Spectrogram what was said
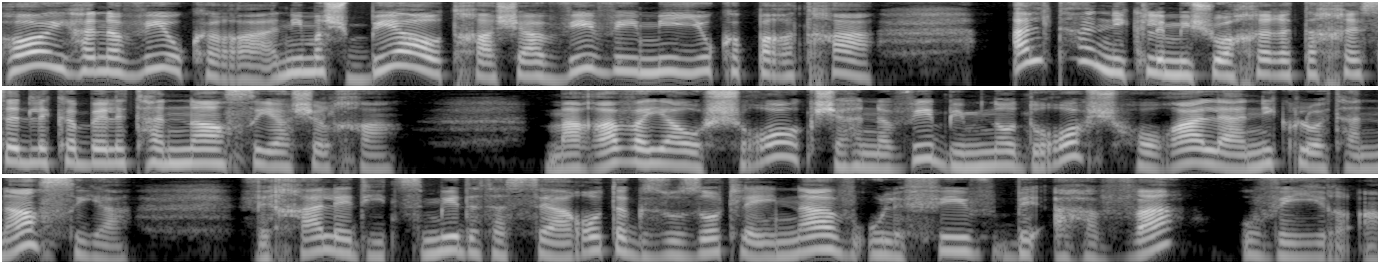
הוי, הנביא, הוא קרא, אני משביע אותך שאבי ואמי יהיו כפרתך. אל תעניק למישהו אחר את החסד לקבל את הנרסיה שלך. מה רב היה אושרו כשהנביא במנוד ראש הורה להעניק לו את הנרסיה, וח'אלד הצמיד את השערות הגזוזות לעיניו ולפיו באהבה וביראה.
